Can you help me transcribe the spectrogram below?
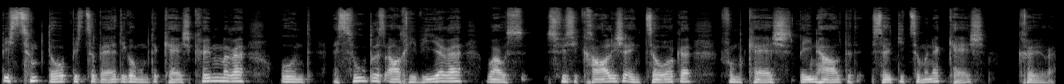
bis zum Tod, bis zur Beerdigung um den Cache kümmern und ein sauberes Archivieren, wo auch das physikalische Entsorgen vom Cache beinhaltet, sollte zu einem Cache gehören.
